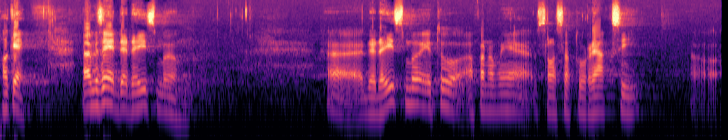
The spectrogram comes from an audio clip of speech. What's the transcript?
Oke, okay. uh, misalnya dadaisme uh, dadaisme itu apa namanya salah satu reaksi uh,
